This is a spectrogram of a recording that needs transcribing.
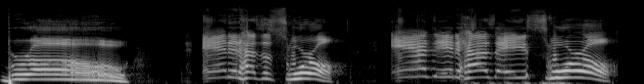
Bro. And it has a swirl. And it has a swirl.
